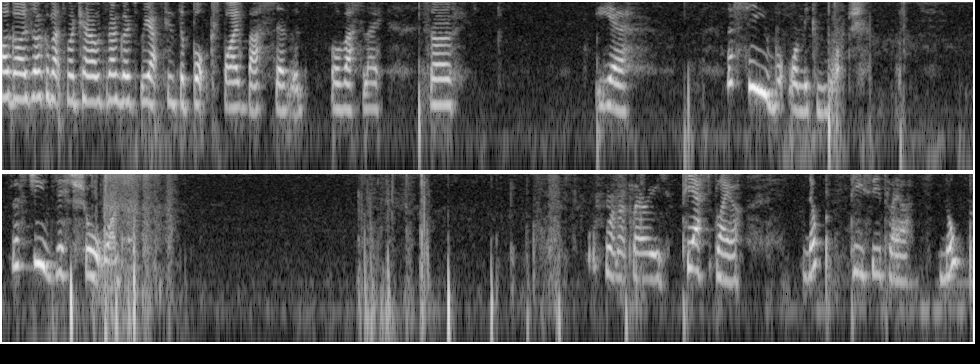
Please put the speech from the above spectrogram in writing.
Hi guys, welcome back to my channel. Today I'm going to be reacting to BoxedByVas7 or Vasile. So yeah. Let's see what one we can watch. Let's do this short one. What format player? PS player. Nope. PC player. Nope.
